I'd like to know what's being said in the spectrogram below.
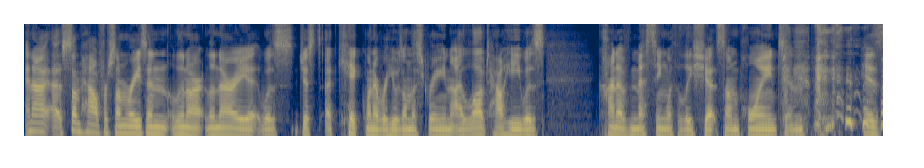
and I, I somehow, for some reason, Lunar Lunarre was just a kick whenever he was on the screen. I loved how he was kind of messing with Alicia at some point, and his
